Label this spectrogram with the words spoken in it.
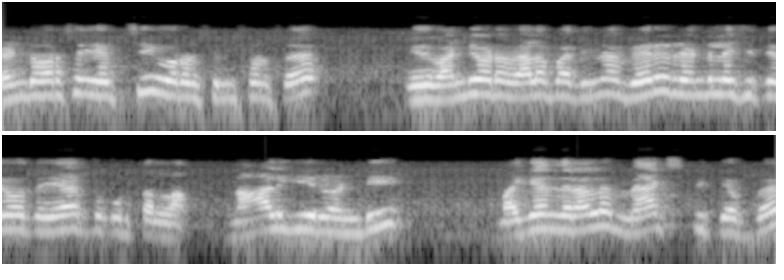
ரெண்டு வருஷம் எஃப்சி ஒரு வருஷம் இன்சூரன்ஸ் இது வண்டியோட விலை பார்த்தீங்கன்னா வெறும் ரெண்டு லட்சத்தி இருபத்தையாயிரத்துக்கு கொடுத்துடலாம். நாலு கீர் வண்டி மகேந்திரால மேக்ஸ் பிக்கப்பு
